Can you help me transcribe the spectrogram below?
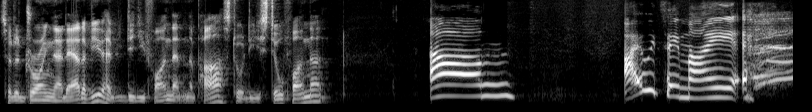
sort of drawing that out of you. Have you did you find that in the past, or do you still find that? Um, I would say my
